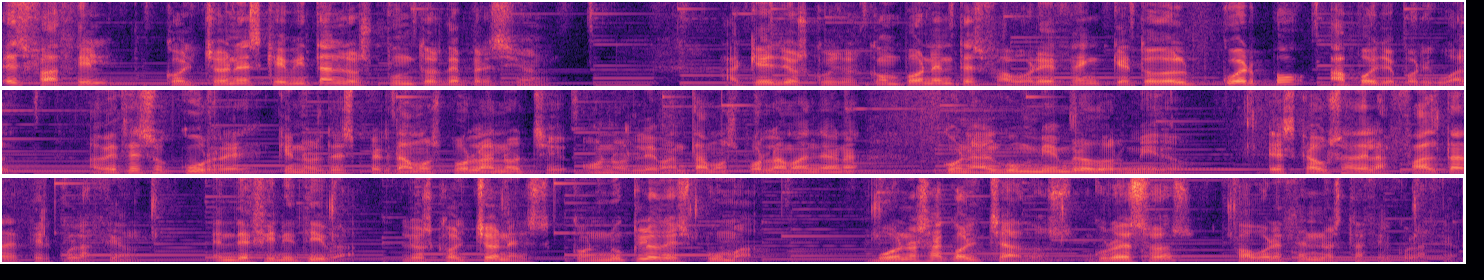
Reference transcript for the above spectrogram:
Es fácil, colchones que evitan los puntos de presión, aquellos cuyos componentes favorecen que todo el cuerpo apoye por igual. A veces ocurre que nos despertamos por la noche o nos levantamos por la mañana con algún miembro dormido. Es causa de la falta de circulación. En definitiva, los colchones con núcleo de espuma, buenos acolchados, gruesos, favorecen nuestra circulación.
